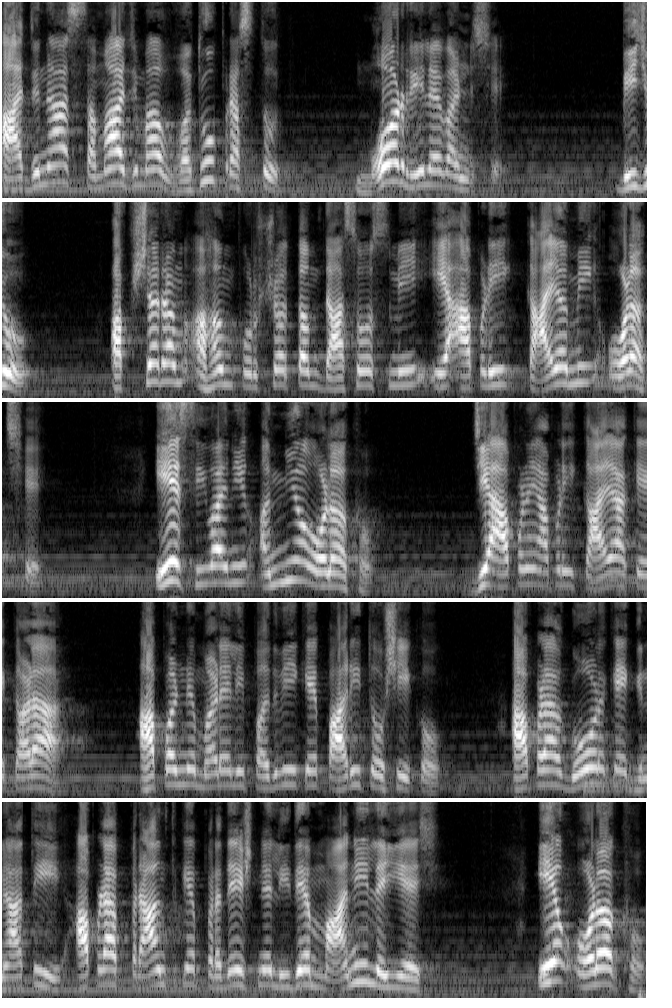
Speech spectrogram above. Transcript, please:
આજના સમાજમાં વધુ પ્રસ્તુત મોર રિલેવન્ટ છે. બીજું, અક્ષરમ અહમ પુરુષોત્તમ દાસોસ્મી એ આપણી કાયમી ઓળખ છે. એ સિવાયની અન્ય ઓળખો, જે આપણે આપણી કાયા કે કળા, આપણને મળેલી પદવી કે પારિતોષિકો આપણા ગોળ કે જ્ઞાતિ આપણા પ્રાંત કે પ્રદેશને લીધે માની લઈએ છીએ. એ ઓળખો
